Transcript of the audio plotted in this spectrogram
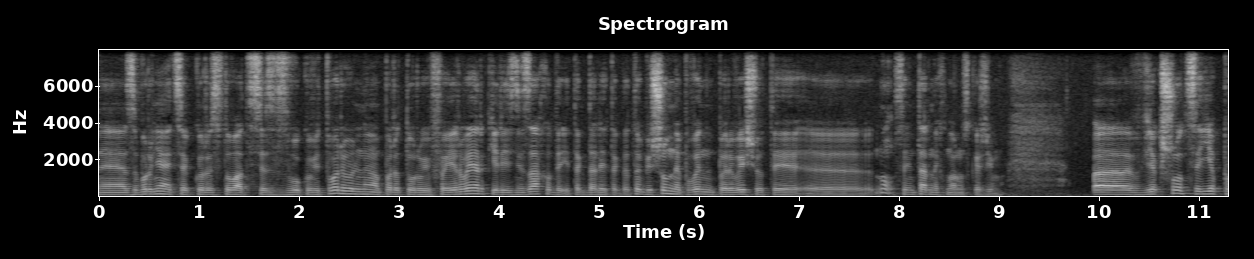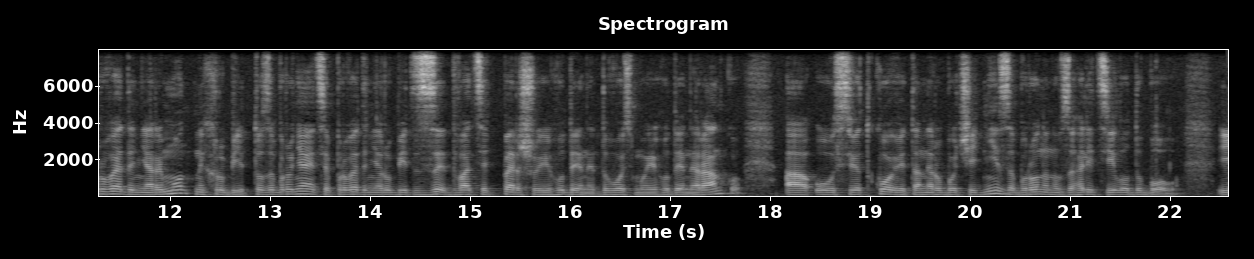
е, забороняється користуватися звуковідтворювальною апаратурою, феєрверки, різні заходи і так далі. І так далі. Тобі шум не повинен перевищувати е, ну, санітарних норм, скажімо. Е, Якщо це є проведення ремонтних робіт, то забороняється проведення робіт з 21 години до 8 години ранку, а у святкові та неробочі дні заборонено взагалі цілодобово. І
